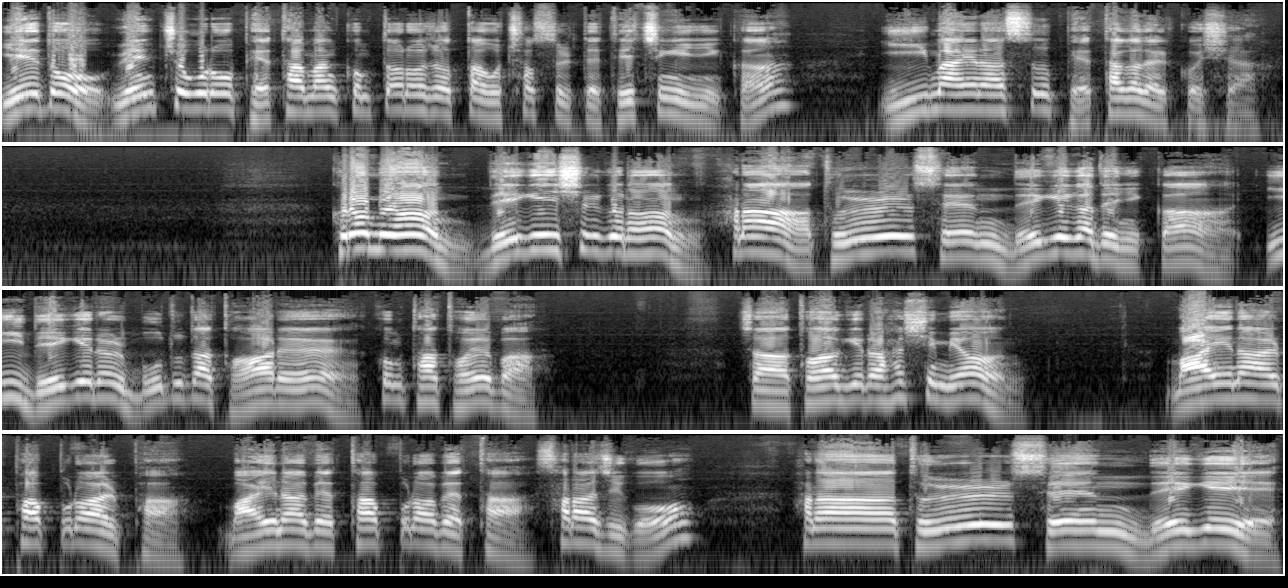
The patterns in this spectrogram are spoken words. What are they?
얘도 왼쪽으로 베타만큼 떨어졌다고 쳤을 때 대칭이니까 2 마이너스 베타가 될 것이야. 그러면 4개의 실근은 하나, 둘, 셋, 4개가 되니까 이 4개를 모두 다 더하래. 그럼 다 더해봐. 자, 더하기를 하시면 마이너 알파 뿌라 알파, 마이너 베타 뿌라 베타 사라지고 하나, 둘, 셋, 4개의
